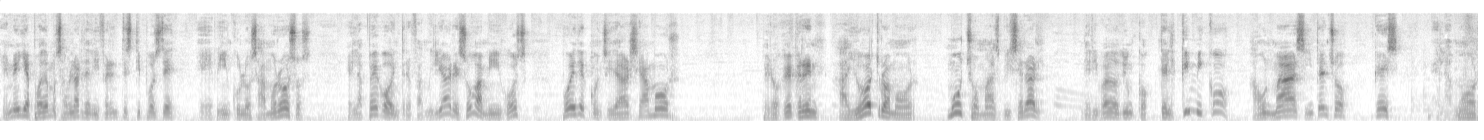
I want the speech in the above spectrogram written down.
En ella podemos hablar de diferentes tipos de eh, vínculos amorosos. El apego entre familiares o amigos puede considerarse amor. Pero ¿qué creen? Hay otro amor mucho más visceral, derivado de un cóctel químico aún más intenso, que es el amor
